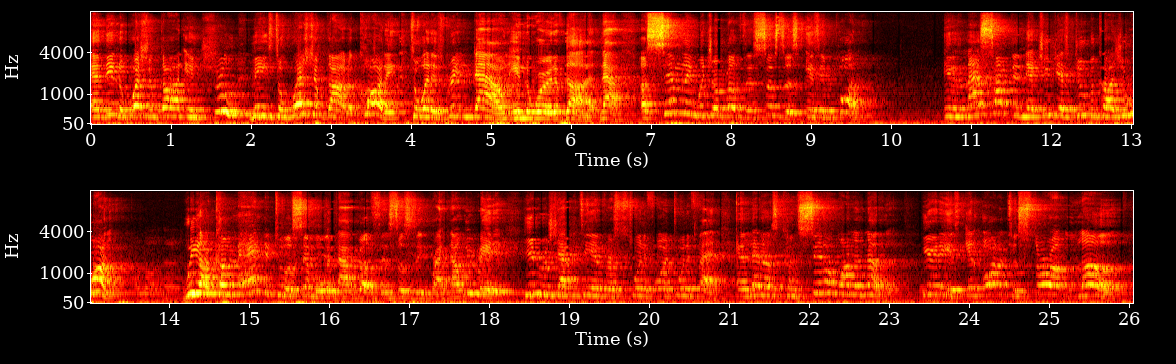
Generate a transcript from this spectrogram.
And then to worship God in truth means to worship God according to what is written down in the Word of God. Now, assembling with your brothers and sisters is important. It is not something that you just do because you want it. We are commanded to assemble with our brothers and sisters in Christ. Now, we read it, Hebrews chapter 10, verses 24 and 25. And let us consider one another here it is, in order to stir up love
